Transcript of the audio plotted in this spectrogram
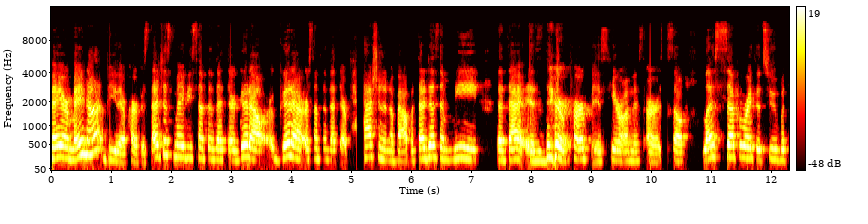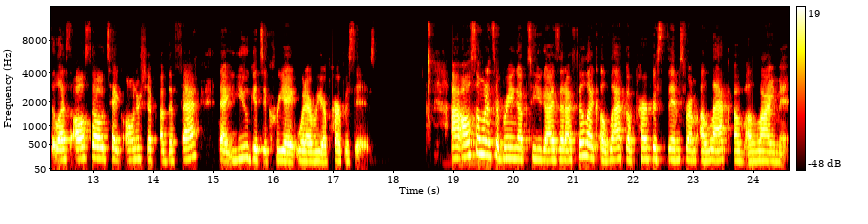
may or may not be their purpose. That just may be something that they're good at or good at or something that they're passionate about, but that doesn't mean that that is their purpose here on this earth. So let's separate the two, but let's also take ownership of the fact that you get to create whatever your purpose is. I also wanted to bring up to you guys that I feel like a lack of purpose stems from a lack of alignment.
